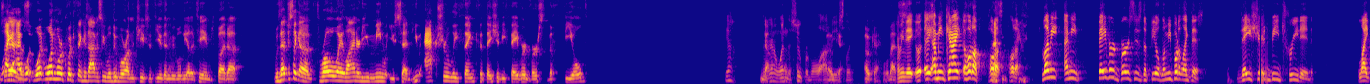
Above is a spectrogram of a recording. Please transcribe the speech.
so I, there I, you go. So- one, one more quick thing, because obviously we'll do more on the Chiefs with you than we will the other teams. But uh, was that just like a throwaway line, or do you mean what you said? Do you actually think that they should be favored versus the field? yeah, they're No. gonna win the Super Bowl, obviously. Okay. Well, that's. I mean, they. uh, I mean, can I hold up? Hold up. Hold up. Let me. I mean, favored versus the field. Let me put it like this: they should be treated like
